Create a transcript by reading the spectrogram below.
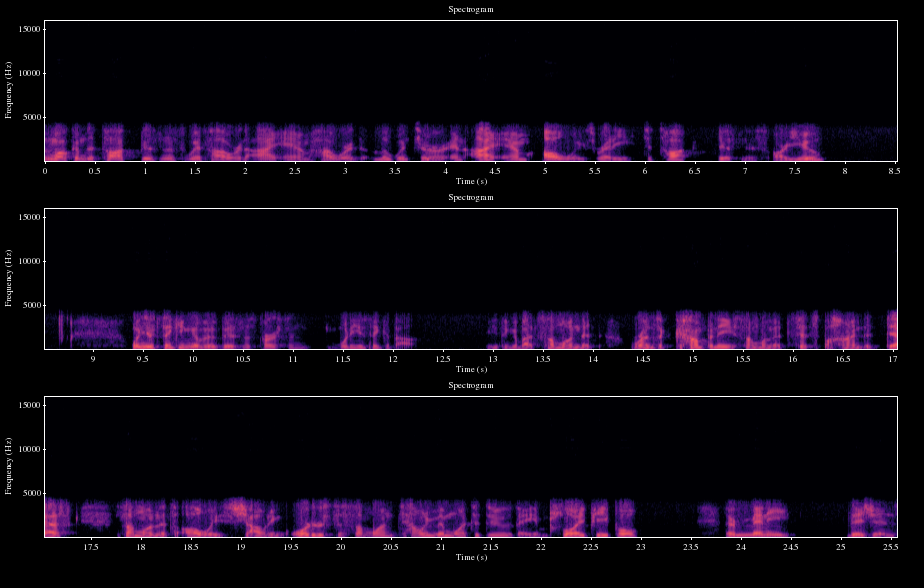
And welcome to Talk Business with Howard. I am Howard Lewinter and I am always ready to talk business. Are you? When you're thinking of a business person, what do you think about? You think about someone that runs a company, someone that sits behind the desk, someone that's always shouting orders to someone, telling them what to do. They employ people. There are many visions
